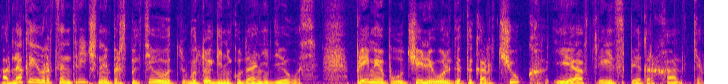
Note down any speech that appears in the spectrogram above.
Однако евроцентричная перспектива в итоге никуда не делась. Премию получили Ольга Токарчук и австриец Петр Ханке.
